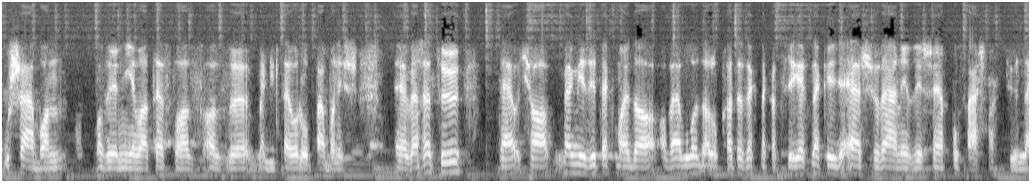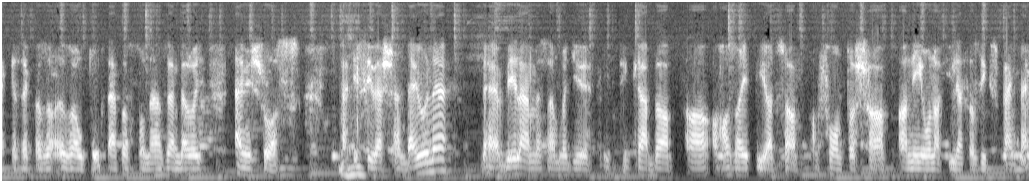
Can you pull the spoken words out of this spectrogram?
USA-ban azért nyilván Tesla az, az meg itt Európában is vezető, de hogyha megnézitek majd a, a weboldalokat ezeknek a cégeknek, egy első ránézésen pofásnak tűnnek ezek az, az autók, tehát azt mondaná az ember, hogy nem is rossz. Tehát is szívesen beülne, de vélelmezem, hogy itt inkább a, a, a hazai piaca a fontos a, a Neo-nak, illetve az Xpeng-nek.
